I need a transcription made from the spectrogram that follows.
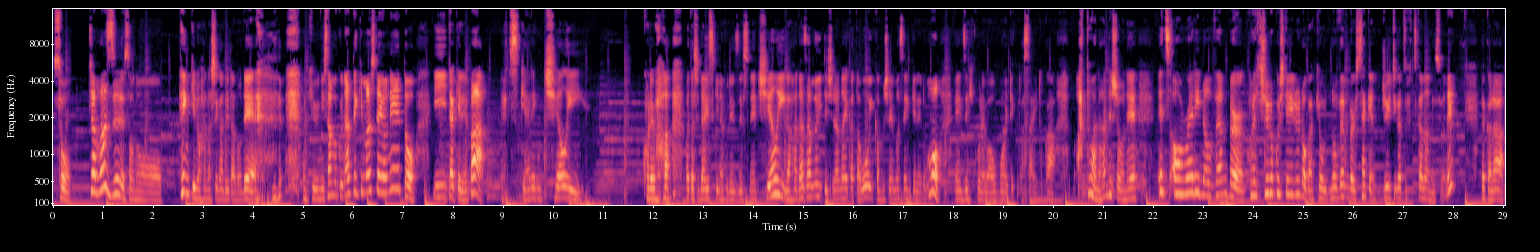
そう。じゃあまず、その、天気の話が出たので 急に寒くなってきましたよね、と言いたければ、It's getting chilly. これは私大好きなフレーズですね。chilly が肌寒いって知らない方多いかもしれませんけれども、えー、ぜひこれは覚えてくださいとか。あとは何でしょうね。It's already November. これ収録しているのが今日 November 2nd、11月2日なんですよね。だから、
